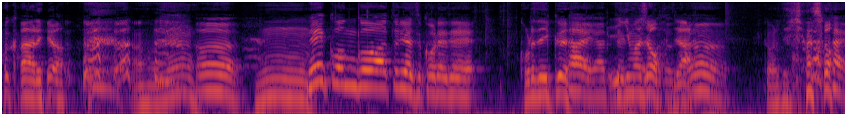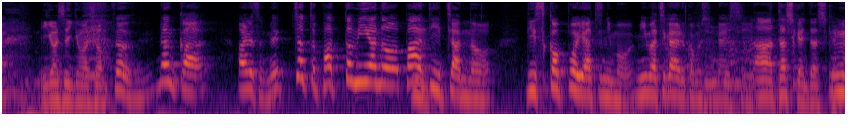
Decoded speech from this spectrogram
ここあるよ。ね。うん。うん。ね今後はとりあえずこれで。これでいく、はいやっていく行きましょう。じゃあ、うんこれで行きましょう、はい。行きましょう行きましょう。そうですね。なんかあれですよ。ねちょっとパッと見あのパーティーちゃんのディスコっぽいやつにも見間違えるかもしれないし。ああ確かに確かに、う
